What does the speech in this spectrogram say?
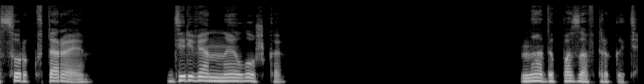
42. Деревянная ложка. «Надо позавтракать»,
